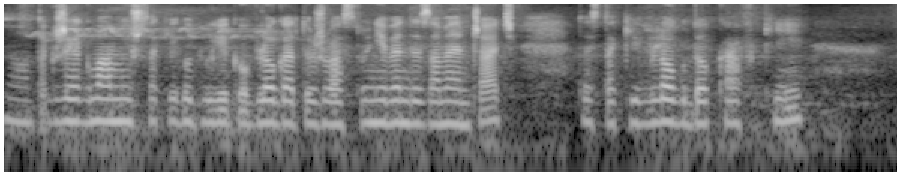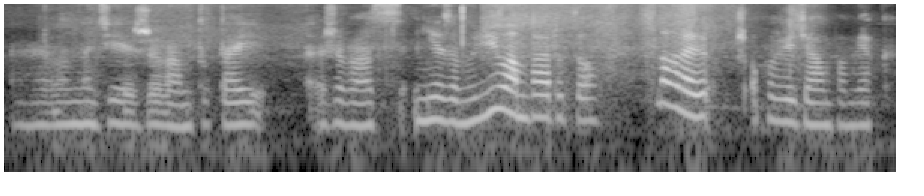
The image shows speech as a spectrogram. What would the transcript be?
No, także jak mam już takiego długiego vloga, to już Was tu nie będę zamęczać. To jest taki vlog do kawki. E, Mam nadzieję, że Wam tutaj, że Was nie zanudziłam bardzo. No ale już opowiedziałam Wam, jak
